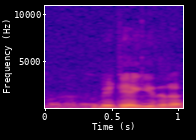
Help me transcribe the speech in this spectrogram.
ಭೇಟಿಯಾಗಿದ್ದೀರಾ?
